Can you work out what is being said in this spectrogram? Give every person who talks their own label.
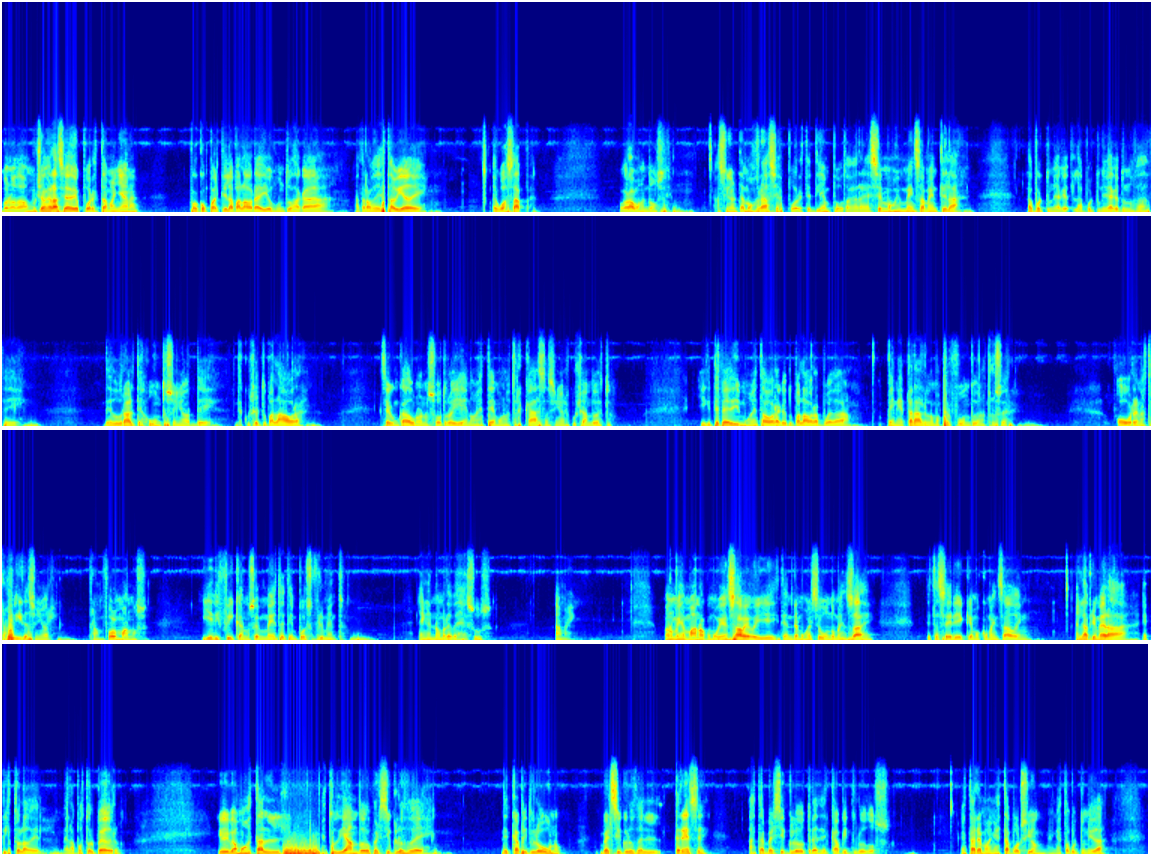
Speaker 1: Bueno, damos muchas gracias a Dios por esta mañana, por compartir la palabra de Dios juntos acá a través de esta vía de, WhatsApp. Oramos entonces. Señor, te damos gracias por este tiempo, te agradecemos inmensamente la, la, oportunidad, que, la oportunidad que tú nos das de, de durarte juntos, Señor, de, de escuchar tu palabra. Con cada uno de nosotros ahí nos estemos en nuestras casas, Señor, escuchando esto. Y te pedimos en esta hora que tu palabra pueda penetrar en lo más profundo de nuestro ser obra en nuestras vidas, Señor. Transfórmanos y edifícanos en medio de este tiempo de sufrimiento. En el nombre de Jesús. Amén. Bueno, mis hermanos, como bien saben, hoy tendremos el segundo mensaje de esta serie que hemos comenzado en, en la primera epístola del, del, apóstol Pedro. Y hoy vamos a estar estudiando los versículos de, del capítulo 1, versículos del 13 hasta el versículo 3 del capítulo 2 estaremos en esta porción, en esta oportunidad.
